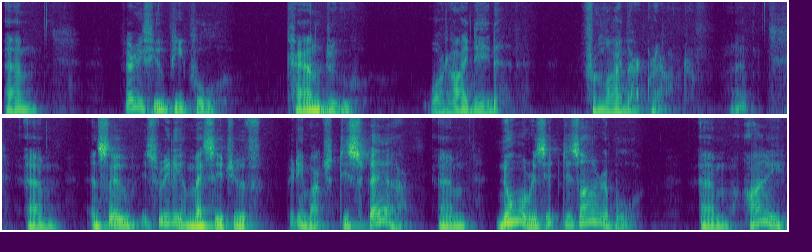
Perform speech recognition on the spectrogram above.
Um, very few people can do what I did from my background. Right? Um, and so it's really a message of pretty much despair, um, nor is it desirable. Um, I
